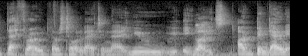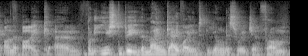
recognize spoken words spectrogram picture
death road that I was talking about in there. You, you like it's. I've been down it on a bike, um, but it used to be the main gateway into the Yungas region from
